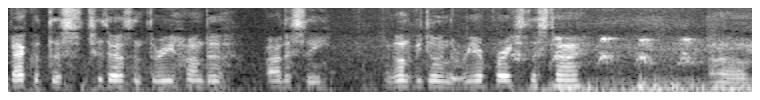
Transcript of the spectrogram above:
back with this 2003 Honda Odyssey. I'm going to be doing the rear brakes this time. Um,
